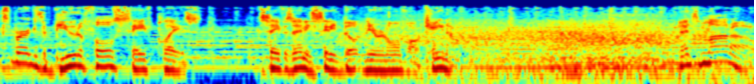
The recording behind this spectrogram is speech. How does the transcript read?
Rexburg is a beautiful, safe place. As safe as any city built near an old volcano. Its motto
